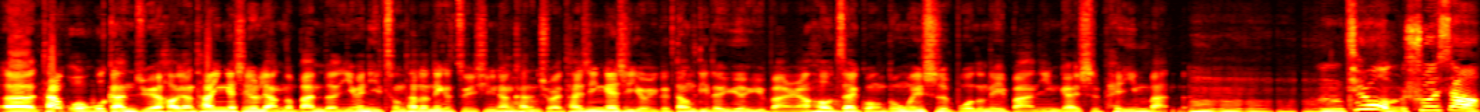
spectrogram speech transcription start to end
呃，他我我感觉好像他应该是有两个版本，因为你从他的那个嘴型上看得出来，它是应该是有一个当地的粤语版，然后在广东卫视播的那版应该是配音版的。嗯嗯嗯嗯嗯，嗯，其实我们说像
